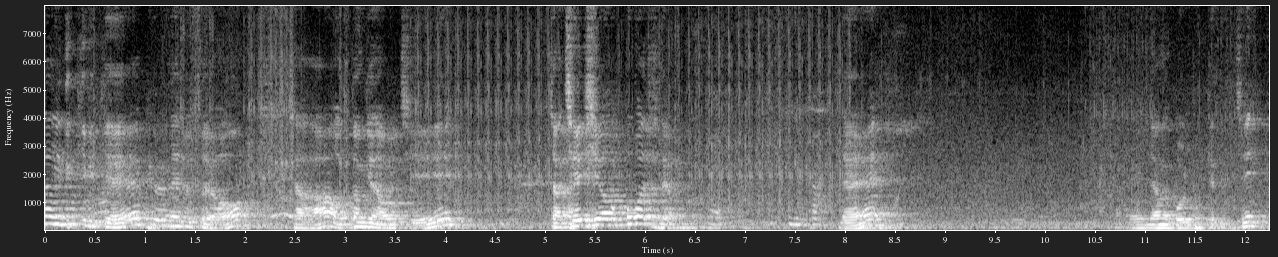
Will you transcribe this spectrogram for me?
상당히 느낌 있게 표현해 줬어요. 자, 어떤 게 나올지. 자, 제시어 뽑아주세요. 네, 좋습니다. 네. 자, 양은 뭘 뽑게 됐지?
